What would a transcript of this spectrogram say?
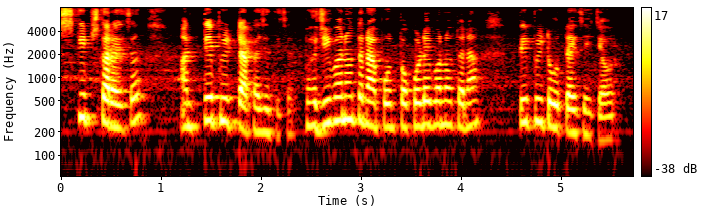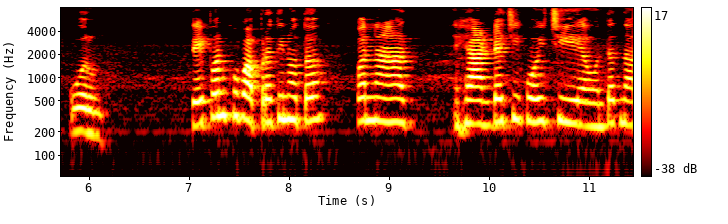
स्किप्स करायचं आणि ते पीठ टाकायचं त्याच्यात. भजी बनवतो ना आपण पकोडे बनवतो ना ते पीठ ओतायचं याच्यावर वरून. ते पण खूप अप्रतिम होतं. पण ह्या अंड्याची कोयची म्हणतात ना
